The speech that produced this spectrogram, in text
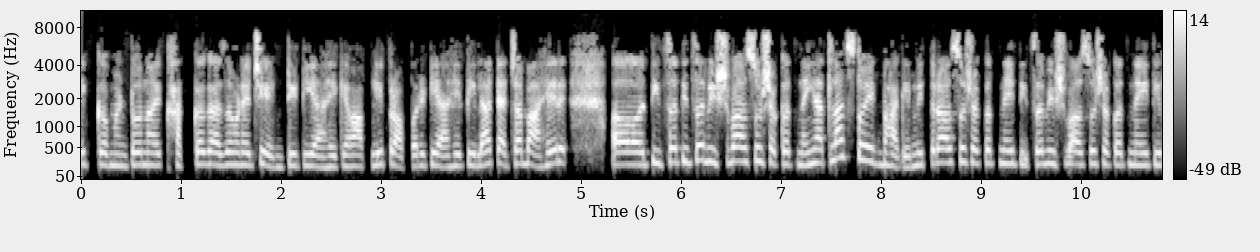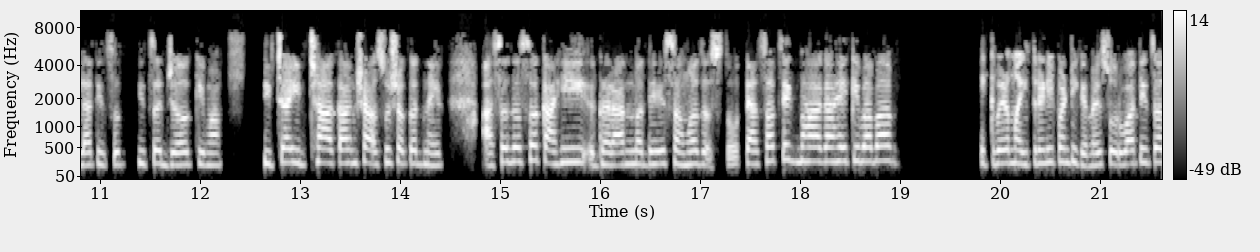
एक म्हणतो ना एक हक्क गाजवण्याची एंटिटी आहे किंवा आपली प्रॉपर्टी आहे तिला त्याच्या बाहेर तिचं तिचं विश्व असू शकत नाही. यातलाच तो एक भाग आहे. मित्र असू शकत नाही तिचं विश्व असू शकत नाही तिला तिचं तिचं जग किंवा तिच्या इच्छा आकांक्षा असू शकत नाहीत. असं जसं काही घरांमध्ये समज असतो त्याचाच एक भाग आहे की बाबा एक वेळ मैत्रिणी पण ठीक आहे. म्हणजे सुरुवातीचा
